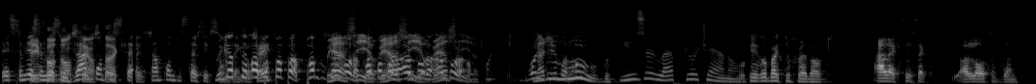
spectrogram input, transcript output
Listen, People listen, listen. don't stay Jump on on the stairs. Jump on the stairs if We something, got them okay? up, up, up, up. Pump We have Sandora, Seer, pump we have Sandora, Seer, we Aldora, have Aldora. Seer. Fuck, Why do you move? User left your channel. Okay, go back to Fred Alex, there's like a lot of them.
